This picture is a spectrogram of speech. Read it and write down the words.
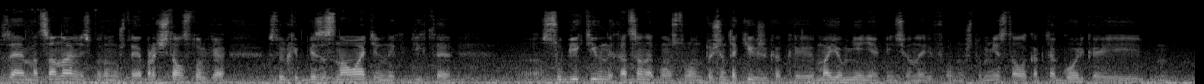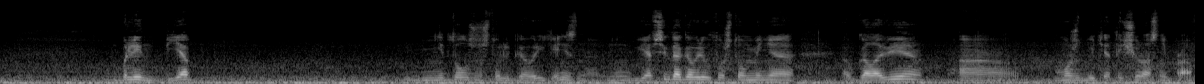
за эмоциональность, потому что я прочитал столько, столько безосновательных каких-то э, субъективных оценок в мою сторону, точно таких же, как и мое мнение о пенсионной реформе, что мне стало как-то горько и, блин, я не должен, что ли, говорить, я не знаю. Ну, я всегда говорил то, что у меня в голове, а может быть, я тысячу раз не прав.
